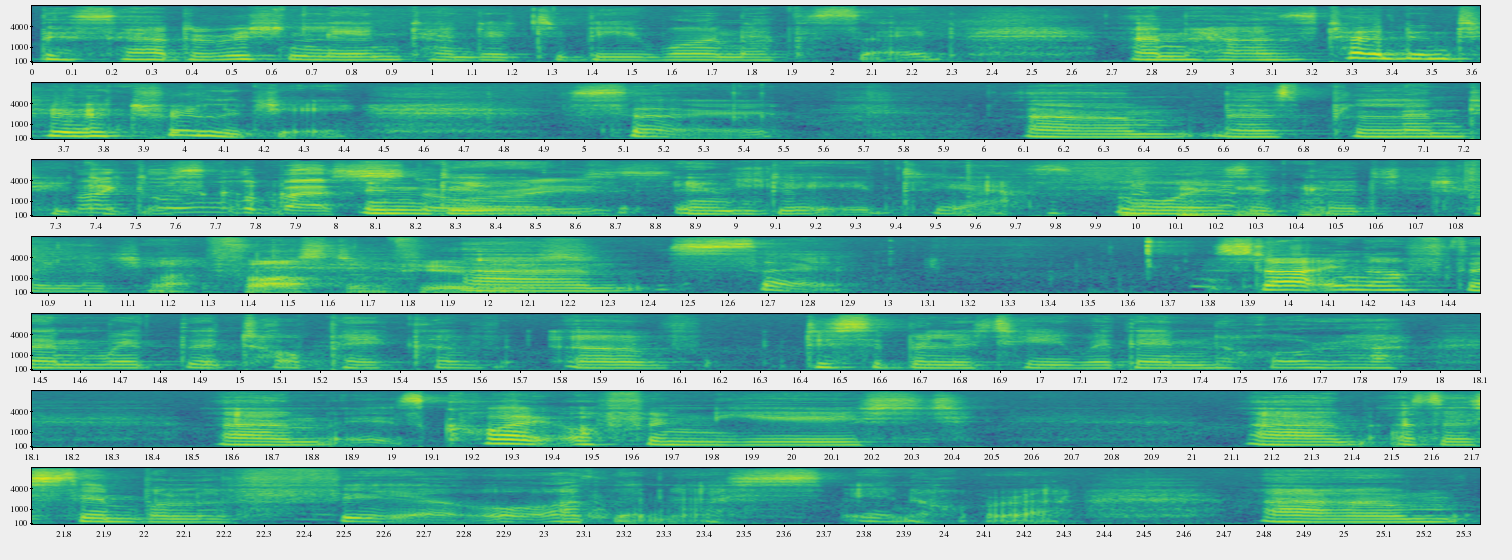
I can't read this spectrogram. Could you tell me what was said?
this had originally intended to be one episode and has turned into a trilogy. So um, there's plenty like to discuss. all the best indeed, stories. Indeed, yes, always a good trilogy. Like Fast and Furious. Um, so, starting off then with the topic of, of disability within horror, um, it's quite often used um, as a symbol of fear or otherness in horror. Um,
